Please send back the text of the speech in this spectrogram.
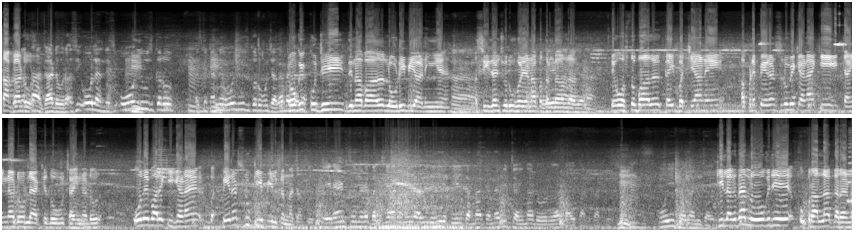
ਧਾਗਾ ਡੋਰ। ਧਾਗਾ ਡੋਰ ਅਸੀਂ ਉਹ ਲੈਂਦੇ ਸੀ। ਉਹ ਯੂਜ਼ ਕਰੋ। ਅਸੀਂ ਤਾਂ ਕਹਿੰਦੇ ਉਹ ਯੂਜ਼ ਕਰੋ ਉਹ ਜ਼ਿਆਦਾ better ਕਿਉਂਕਿ ਹੈ। ਕੁਝ ਹੀ ਦਿਨਾਂ ਬਾਅਦ ਲੋਹੜੀ ਵੀ ਆਣੀ ਹੈ। ਹਾਂ। ਸੀਜ਼ਨ ਸ਼ੁਰੂ ਹੋ ਜਾਣਾ ਪਤੰਗਾਂ ਹੋ ਦਾ ਜਾਣਾ। ਤੇ ਉਸ ਤੋਂ ਬਾਅਦ ਕਈ ਬੱਚਿਆਂ ਨੇ ਆਪਣੇ ਪੇਰੈਂਟਸ ਨੂੰ ਵੀ ਕਹਿਣਾ ਕਿ ਚਾਈਨਾ ਡੋਰ ਲੈ ਕੇ ਦਿਓ ਚਾਈਨਾ ਡੋਰ। ਉਹਦੇ ਬਾਰੇ ਕੀ ਕਹਿਣਾ ਹੈ? ਪੇਰੈਂਟਸ ਨੂੰ ਕੀ ਅਪੀਲ ਕਰਨਾ ਚਾਹੁੰਦੇ ਹੋ? ਪੇਰੈਂਟਸ ਜਿਹੜੇ ਬੱਚਿਆਂ ਨੂੰ ਵੀ ਅਸੀਂ ਇਹੀ ਅਪੀਲ ਕਰਨਾ ਚਾਹੁੰਦੇ ਵੀ ਚਾਈਨਾ ਡੋਰ ਦਾ ਬਾਈਕਾਟ ਕਰ ਦਿਓ ਹੂੰ। ਕੋਈ ਫਾਇਦਾ ਨਹੀਂ ਚਾਹੀਦਾ। ਕੀ ਲੱਗਦਾ ਲੋਕ ਜੇ ਉਪਰਾਲਾ ਕਰਨ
